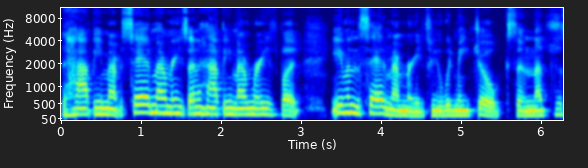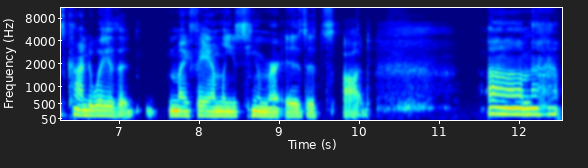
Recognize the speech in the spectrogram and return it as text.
happy, mem- sad memories and happy memories. But even the sad memories, we would make jokes, and that's just kind of way that my family's humor is. It's odd. Um,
